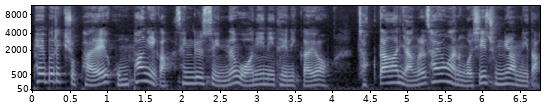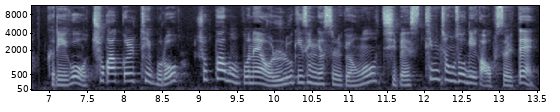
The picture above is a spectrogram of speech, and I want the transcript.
패브릭 소파에 곰팡이가 생길 수 있는 원인이 되니까요. 적당한 양을 사용하는 것이 중요합니다. 그리고 추가 꿀팁으로 소파 부분에 얼룩이 생겼을 경우 집에 스팀 청소기가 없을 때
